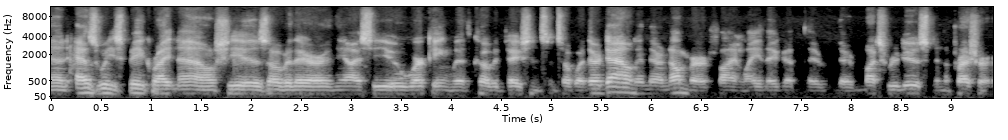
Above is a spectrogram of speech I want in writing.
And as we speak right now, she is over there in the ICU working with COVID patients and so forth. They're down in their number finally. They got they're, they're much reduced in the pressure.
